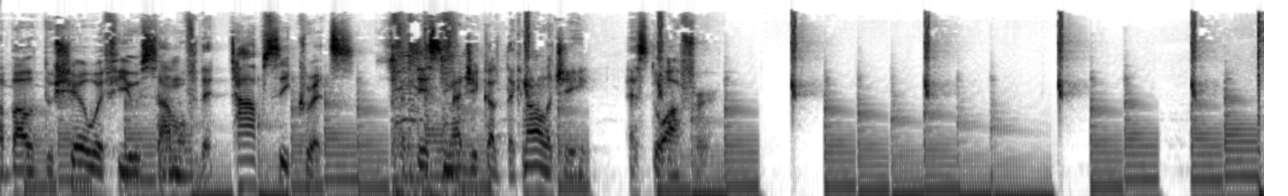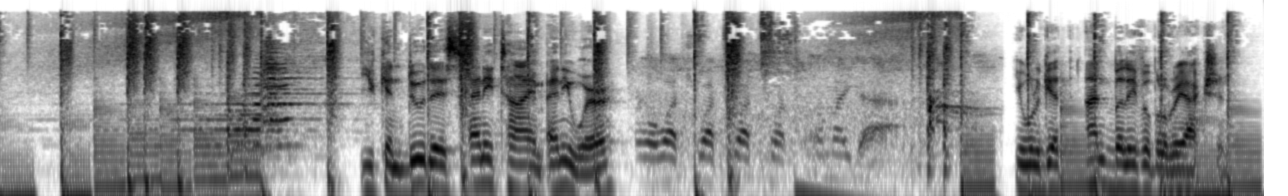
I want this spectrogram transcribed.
about to share with you some of the top secrets that this magical technology has to offer. You can do this anytime, anywhere. Oh, watch, watch, watch, watch. Oh my god. You will get unbelievable reaction.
